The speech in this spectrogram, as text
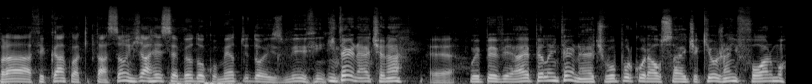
para ficar com a quitação e já recebeu o documento de 2020. Internet, né? É. O IPVA é pela internet. Vou procurar o site aqui, eu já informo.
